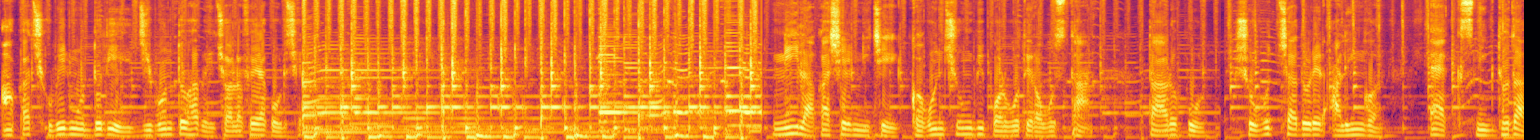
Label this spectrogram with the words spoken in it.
আঁকা ছবির মধ্য দিয়ে জীবন্তভাবে চলাফেরা করছেন। নীল আকাশের নিচে গগনচুম্বী পর্বতের অবস্থান, তার উপর সবুজ চাদরের আলিঙ্গন, এক স্নিগ্ধতা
